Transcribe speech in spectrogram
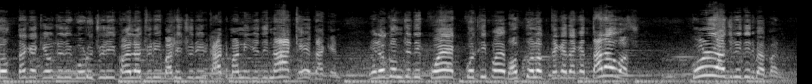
লোক থাকে, কেউ যদি গরু চুরি, কয়লা চুরি, বালি চুরির কাটমানি যদি না খেয়ে থাকেন, এরকম যদি কয়েক কতিপয় ভদ্রলোক থেকে থাকেন, তারাও আসুন। কোনো রাজনীতির ব্যাপার নেই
